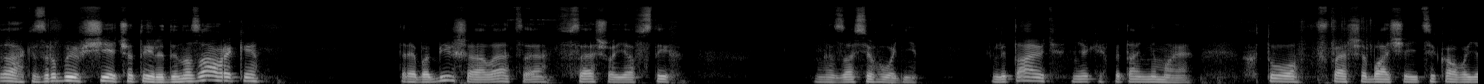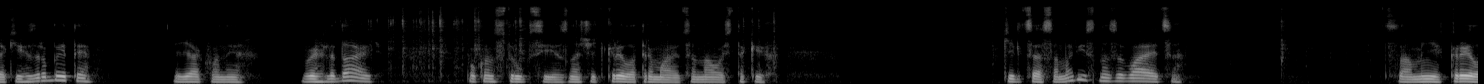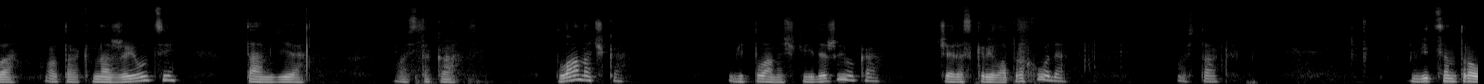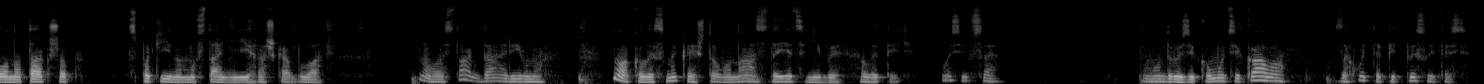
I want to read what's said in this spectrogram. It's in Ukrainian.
Так, зробив ще 4 динозаврики. Треба більше, але це все, що я встиг за сьогодні. Літають, ніяких питань немає. Хто вперше бачить і цікаво, як їх зробити, як вони виглядають по конструкції, значить, крила тримаються на ось таких кільце саморіз називається. Самі крила отак на жилці. Там є ось така планочка. Від планочки йде жилка. Через крила проходить. Ось так. Відцентровано так, щоб в спокійному стані іграшка була. Ну, ось так, да, рівно. Ну, а коли смикаєш, то вона, здається, ніби летить. Ось і все. Тому, друзі, кому цікаво, заходьте, підписуйтесь.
